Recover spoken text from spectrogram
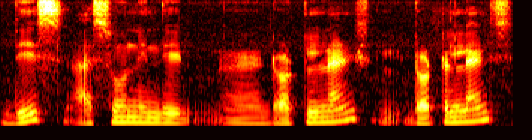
this as shown in the uh, dotted lines dotted lines.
